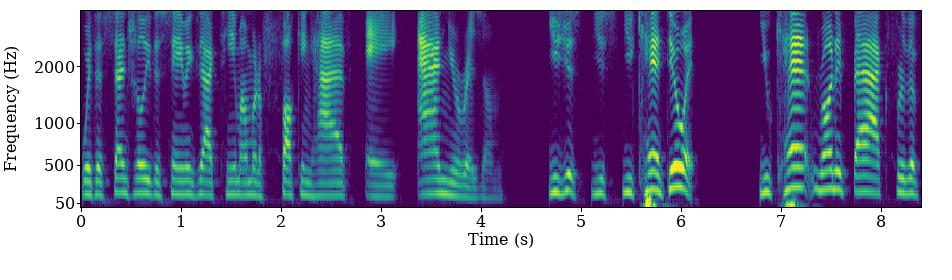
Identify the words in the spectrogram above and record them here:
with essentially the same exact team, I'm gonna fucking have a aneurysm. You just you you can't do it. You can't run it back for the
